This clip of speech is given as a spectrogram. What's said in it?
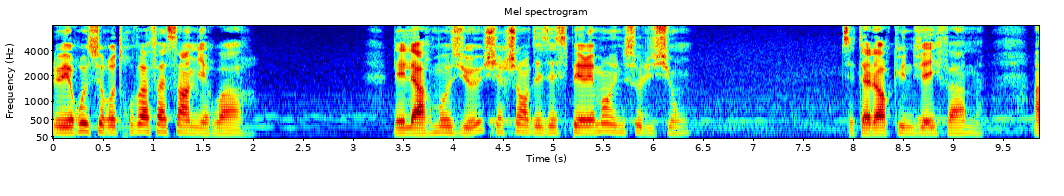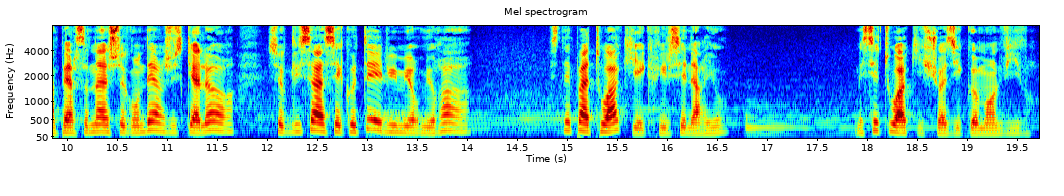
le héros se retrouva face à un miroir. les larmes aux yeux, cherchant désespérément une solution. C'est alors qu'une vieille femme, un personnage secondaire jusqu'alors, se glissa à ses côtés et lui murmura Ce n'est pas toi qui écris le scénario, mais c'est toi qui choisis comment le vivre.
